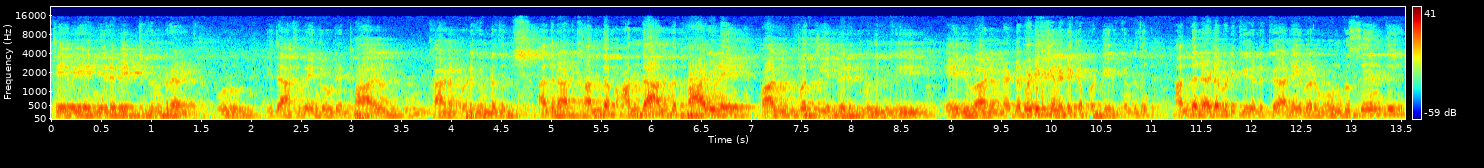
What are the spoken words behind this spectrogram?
தேவையை நிறைவேற்றுகின்ற ஒரு இதாகவே எங்களுடைய பால் காணப்படுகின்றது. அதனால் அந்த அந்த அந்த பாலினை பால் உற்பத்தியை பெருக்குவதற்கு ஏதுவான நடவடிக்கைகள் எடுக்கப்பட்டிருக்கின்றது. அந்த நடவடிக்கைகளுக்கு அனைவரும் ஒன்று சேர்ந்து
